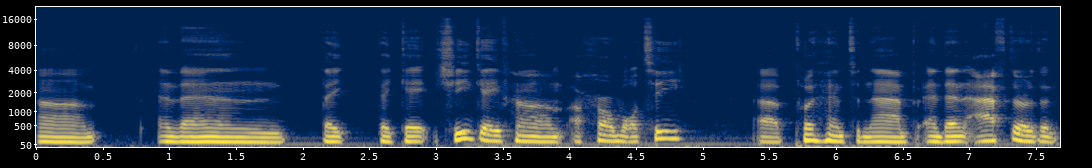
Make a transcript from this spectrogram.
Um, and then they they gave she gave him a herbal tea, uh, put him to nap, and then after the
